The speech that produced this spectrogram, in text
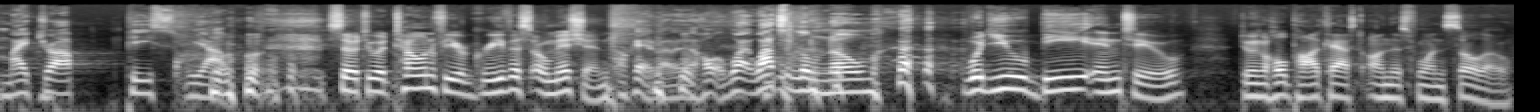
Mic drop. Peace. We out. So, to atone for your grievous omission, Okay, now, now, hold on. Watch a little gnome. would you be into doing a whole podcast on this one solo?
